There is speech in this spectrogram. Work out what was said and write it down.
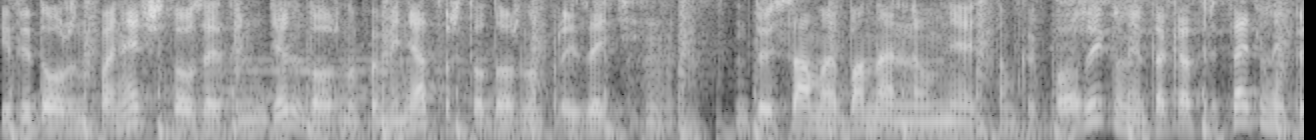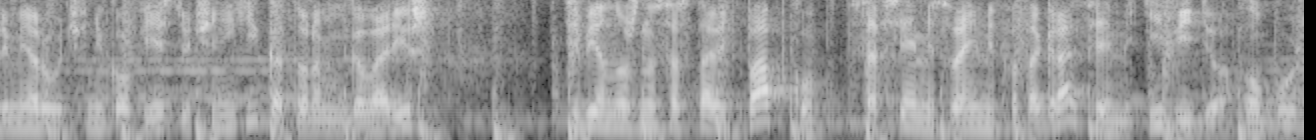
И ты должен понять, что за эту неделю должно поменяться, что должно произойти. Ну, то есть самое банальное у меня есть там как положительные, так и отрицательные примеры учеников. Есть ученики, которым говоришь, тебе нужно составить папку со всеми своими фотографиями и видео. О боже.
